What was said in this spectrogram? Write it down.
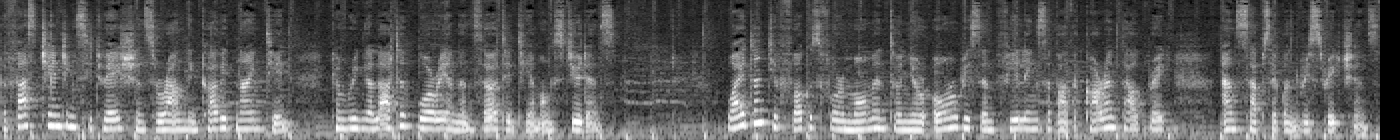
The fast changing situation surrounding COVID 19 can bring a lot of worry and uncertainty among students. Why don't you focus for a moment on your own recent feelings about the current outbreak and subsequent restrictions?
